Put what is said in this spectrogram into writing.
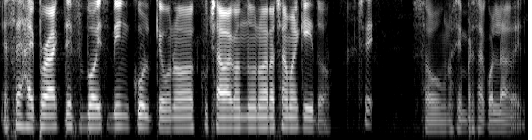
ese hyperactive voice bien cool que uno escuchaba cuando uno era chamaquito. Sí. So uno siempre se acuerda de él.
